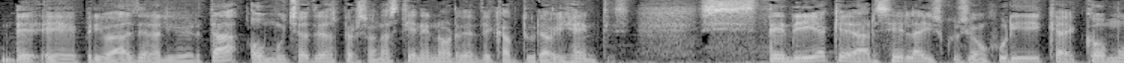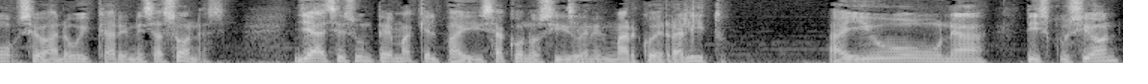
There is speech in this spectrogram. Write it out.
de, eh, privadas de la libertad o muchas de las personas tienen órdenes de captura vigentes. Tendría que darse la discusión jurídica de cómo se van a ubicar en esas zonas. Ya ese es un tema que el país ha conocido en el marco de Ralito. Ahí hubo una discusión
